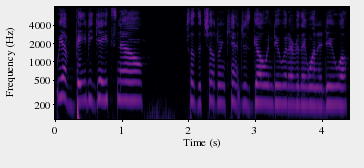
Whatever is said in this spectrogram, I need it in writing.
We have baby gates now, so the children can't just go and do whatever they want to do. Well,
